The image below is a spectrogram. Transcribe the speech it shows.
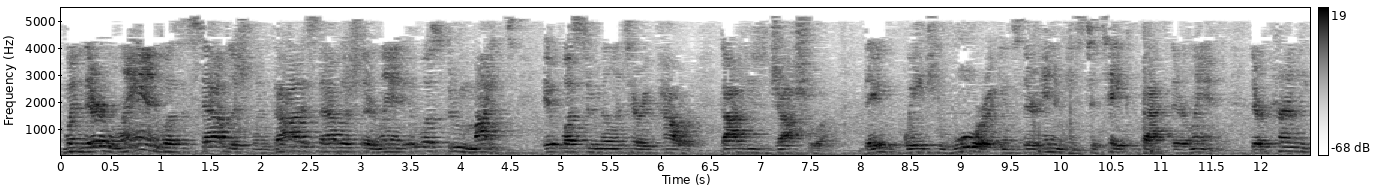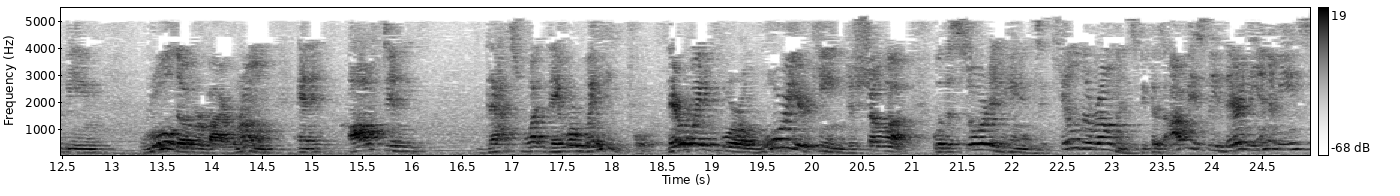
When their land was established, when God established their land, it was through might, it was through military power. God used Joshua. They waged war against their enemies to take back their land. They're currently being ruled over by Rome, and it often that's what they were waiting for. They were waiting for a warrior king to show up with a sword in hand to kill the Romans because obviously they're the enemies.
